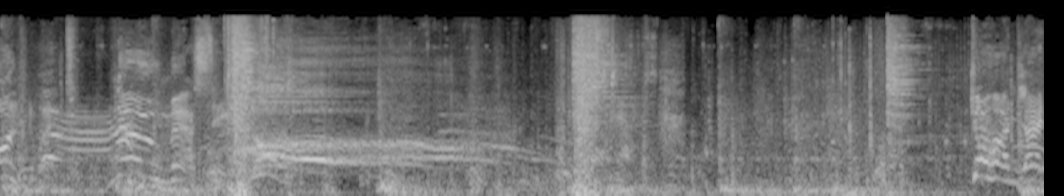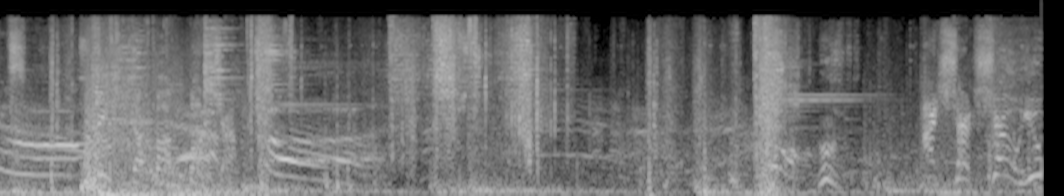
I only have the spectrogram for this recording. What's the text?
Onward! No mercy! Go on, lads! Beat the butcher! I shall show you!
